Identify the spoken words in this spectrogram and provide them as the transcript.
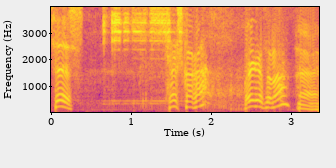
শেষ? শেষ কাকা। হয়ে গেছে না? হ্যাঁ।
